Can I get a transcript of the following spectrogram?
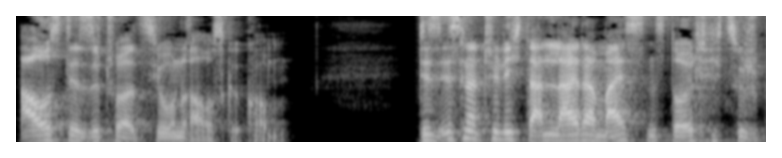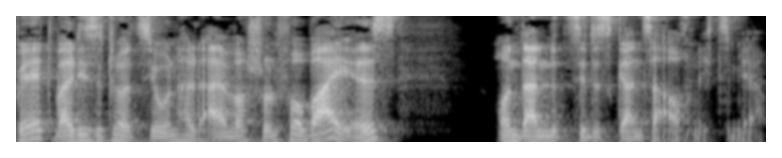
aus der Situation rausgekommen. Das ist natürlich dann leider meistens deutlich zu spät, weil die Situation halt einfach schon vorbei ist und dann nützt dir das Ganze auch nichts mehr.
